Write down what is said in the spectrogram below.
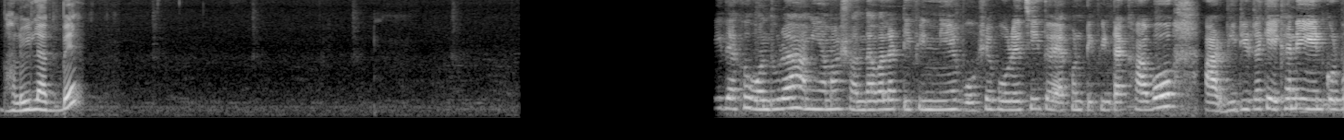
ভালোই লাগবে। দেখো বন্ধুরা, আমি আমার সন্ধ্যাবেলার টিফিন নিয়ে বসে পড়েছি, তো এখন টিফিনটা খাব। আর ভিডিওটাকে এখানেই এন্ড করব।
